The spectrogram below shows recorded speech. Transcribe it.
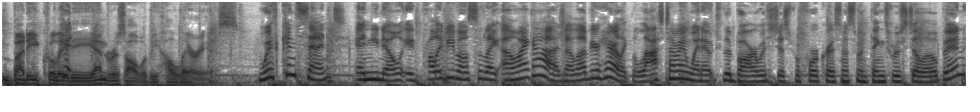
but equally, Okay. the end result would be hilarious. With consent, and you know, it'd probably be mostly like, oh my gosh, I love your hair. Like the last time I went out to the bar was just before Christmas when things were still open.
